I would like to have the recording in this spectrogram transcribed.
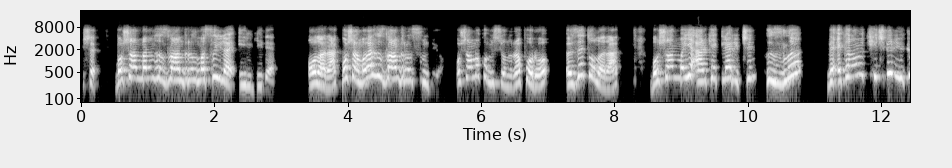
işte boşanmanın hızlandırılmasıyla ilgili olarak boşanmalar hızlandırılsın diyor. Boşanma komisyonu raporu özet olarak boşanmayı erkekler için hızlı ve ekonomik hiçbir yükü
